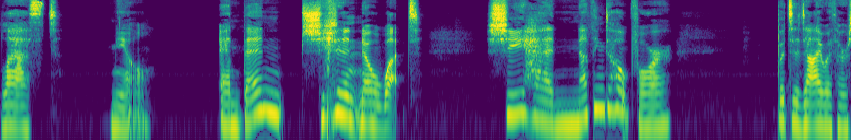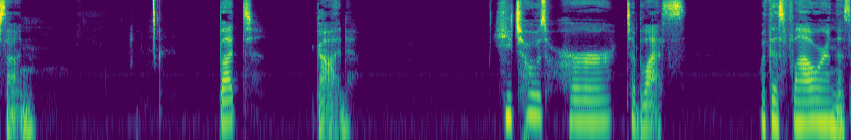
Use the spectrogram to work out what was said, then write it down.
last meal. And then she didn't know what. She had nothing to hope for but to die with her son. But God, He chose her to bless with this flour and this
